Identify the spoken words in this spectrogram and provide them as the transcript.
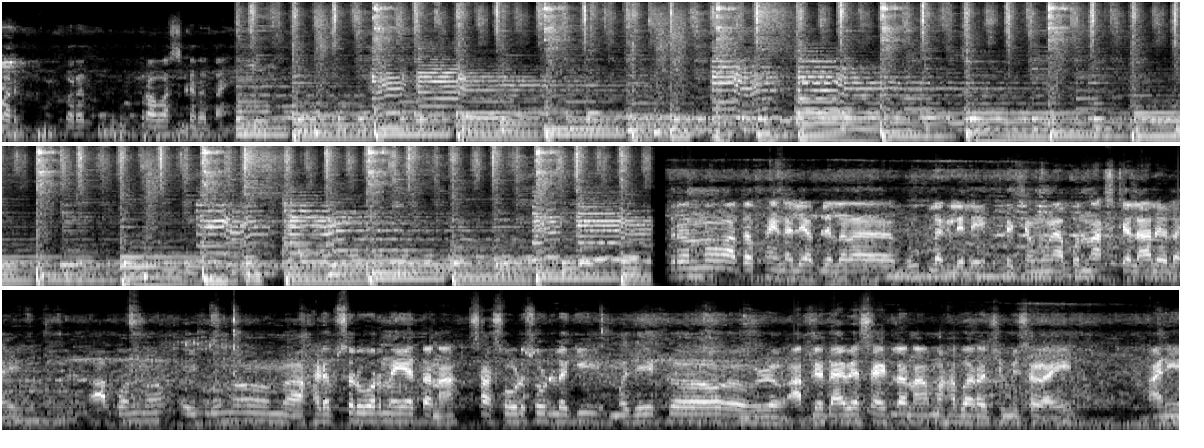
परत परत प्रवास करत आहे. आता फायनली आपल्याला भूक लागलेली आहे. त्याच्यामुळे आपण नाश्त्याला आलेलो आहे. आपण इकडून हडपसरवरनं येताना सासवड सोडलं की मध्ये एक आपल्या डाव्या साईडला ना महाभाराची मिसळ आहे. आणि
